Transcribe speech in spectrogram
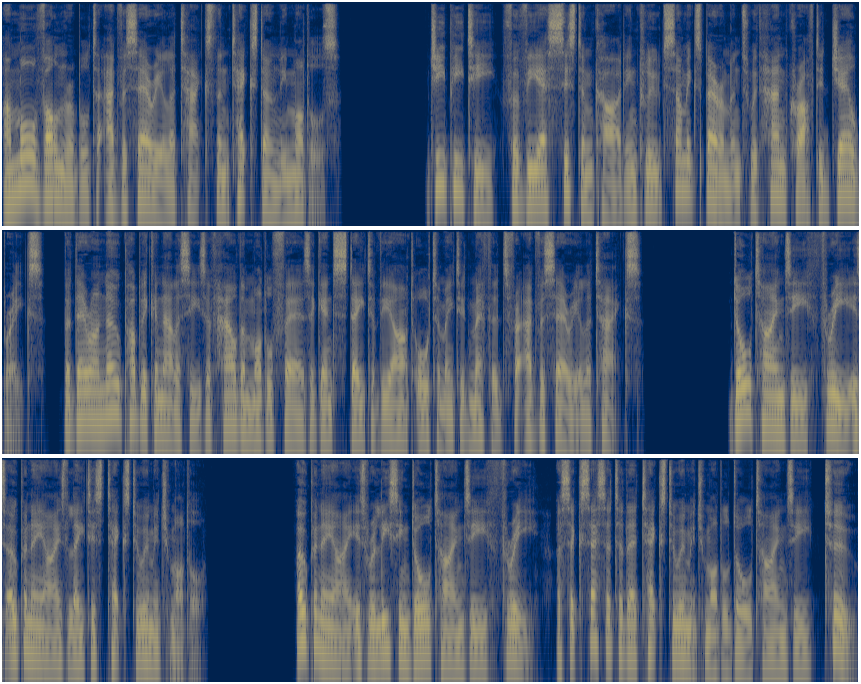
are more vulnerable to adversarial attacks than text only models. GPT 4v's system card includes some experiments with handcrafted jailbreaks, but there are no public analyses of how the model fares against state of the art automated methods for adversarial attacks. DALL times E3 is OpenAI's latest text to image model. OpenAI is releasing DALL times E3, a successor to their text to image model DALL times E2.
